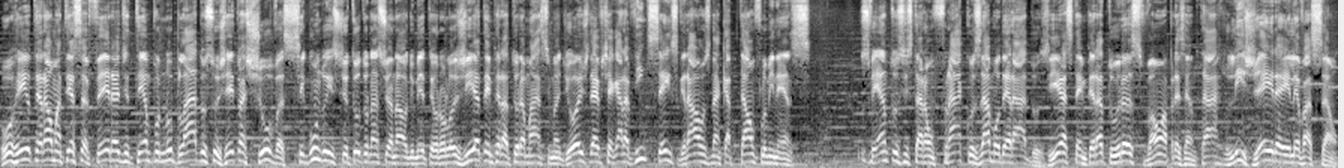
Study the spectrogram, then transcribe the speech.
O Rio terá uma terça-feira de tempo nublado, sujeito a chuvas. Segundo o Instituto Nacional de Meteorologia, a temperatura máxima de hoje deve chegar a 26 graus na capital fluminense. Os ventos estarão fracos a moderados e as temperaturas vão apresentar ligeira elevação.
